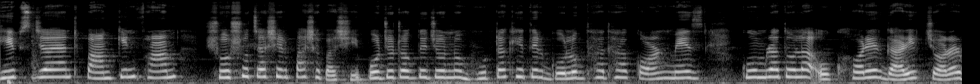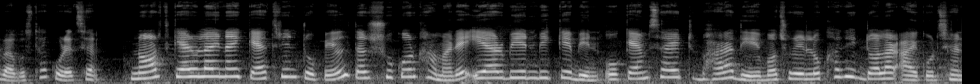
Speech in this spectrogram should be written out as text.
হিপস জায়ান্ট পাম্পকিন ফার্ম শস্য চাষের পাশাপাশি পর্যটকদের জন্য ভুট্টা ক্ষেতের গোলকধাঁধা, কর্ন মেজ, কুমড়াতলা ও খড়ের গাড়ির চড়ার ব্যবস্থা করেছে। নর্থ ক্যারোলাইনায় ক্যাথরিন টোপেল তার শুকর খামারে এয়ারবিএনবি কেবিন ও ক্যাম্পসাইট ভাড়া দিয়ে বছরে লক্ষাধিক ডলার আয় করছেন।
